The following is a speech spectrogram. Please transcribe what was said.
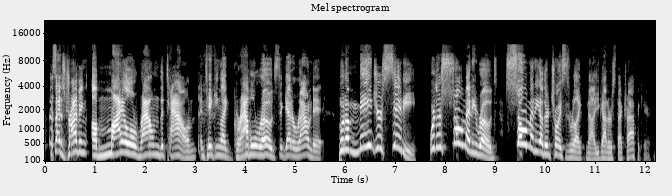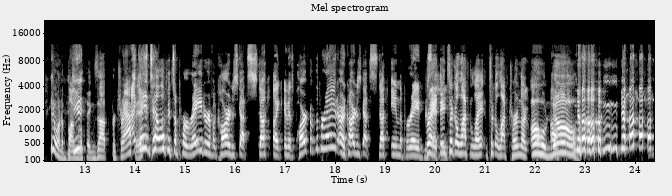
besides driving a mile around the town and taking like gravel roads to get around it, but a major city where there's so many roads, so many other choices. We're like, nah, you got to respect traffic here. You don't want to bungle you- things up for traffic. I can't tell if it's a parade or if a car just got stuck. Like if it's part of the parade or a car just got stuck in the parade. Right? They took a left la- took a left turn. They're like, oh, oh no, no, no,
